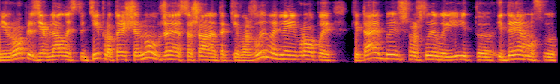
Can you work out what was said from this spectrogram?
в Європі з'являлися статті про те, що ну вже США не такі важливі для Європи, Китай більш важливий, і то мус-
